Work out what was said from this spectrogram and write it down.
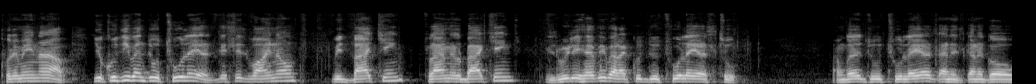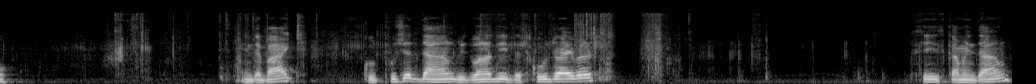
Put them in and out. You could even do two layers. This is vinyl with backing, flannel backing. It's really heavy, but I could do two layers too. I'm gonna do two layers and it's gonna go in the back. Could push it down with one of these the screwdrivers. See, it's coming down.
